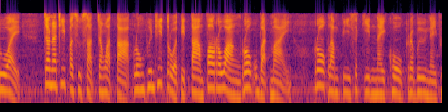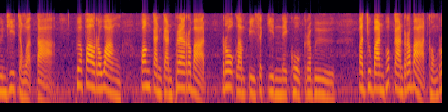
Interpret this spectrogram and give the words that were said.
ด้วย เจ้าหน้าที่ปศุสัตว์จังหวัดตากลงพื้นที่ตรวจติดตามเฝ้าระวังโรคอุบัติใหม่ โรคลำปีสกินในโคกระบือในพื้นที่จังหวัดตากเพื่อเฝ้าระวัง ป้องกันการแพร่ระบาดโรคลำปีสกินในโคกระบือ ปัจจุบันพบการระบาดของโร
